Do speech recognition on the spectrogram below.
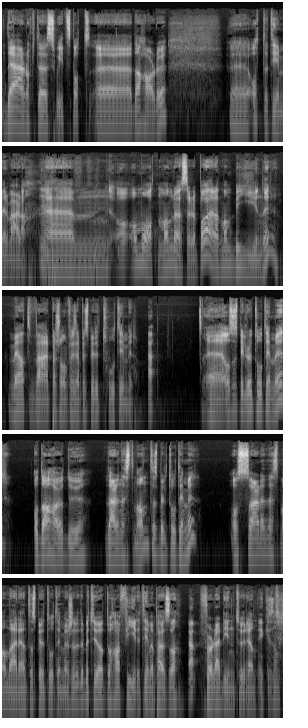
Det er nok det sweet spot. Uh, da har du åtte timer hver, da. Mm. Um, og, og måten man løser det på, er at man begynner med at hver person f.eks. spiller to timer. Ja. Uh, og så spiller du to timer, og da har jo du Da er det nestemann til å spille to timer. Og så er det nestemann der igjen til å spille to timer. Så det betyr at du har fire timer pause da Ja. før det er din tur igjen. Ikke sant?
